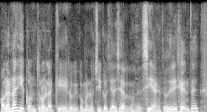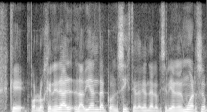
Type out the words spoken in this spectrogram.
Ahora, nadie controla qué es lo que comen los chicos y ayer nos decían estos dirigentes que por lo general la vianda consiste, la vianda de lo que sería el almuerzo,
